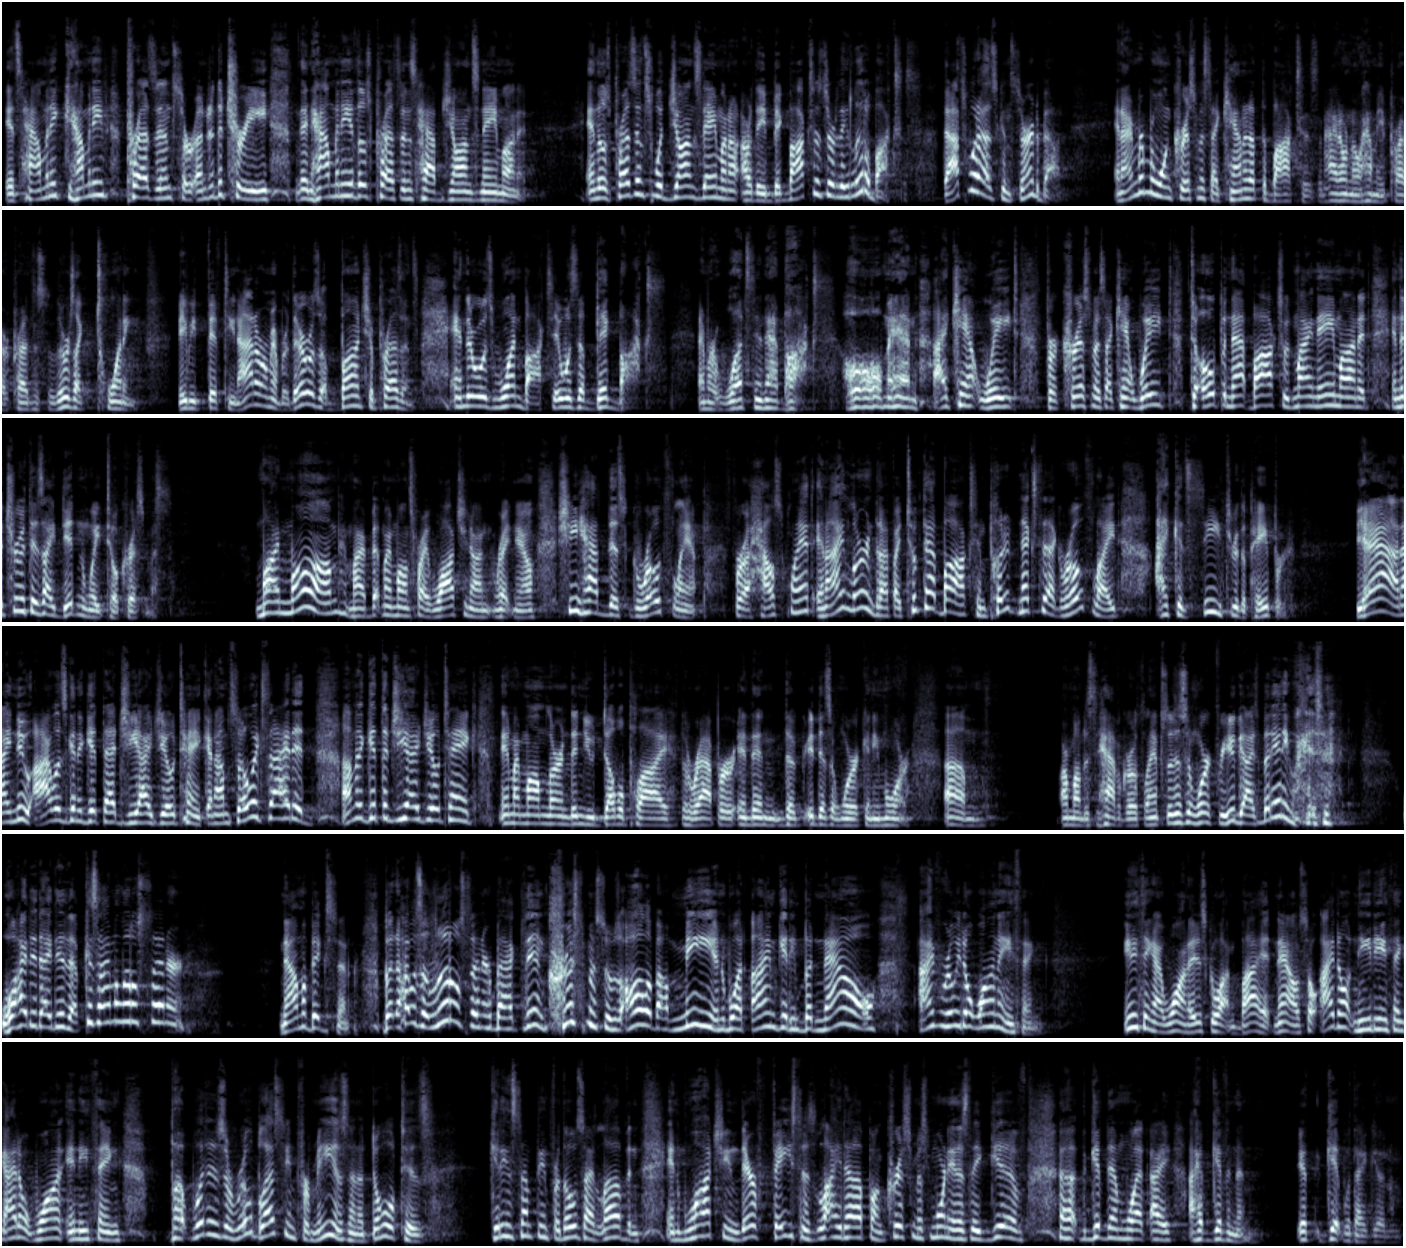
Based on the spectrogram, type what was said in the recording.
It's how many, how many presents are under the tree and how many of those presents have John's name on it. And those presents with John's name on it, are they big boxes or are they little boxes? That's what I was concerned about. And I remember one Christmas I counted up the boxes and I don't know how many private presents. There was like 20, maybe 15. I don't remember. There was a bunch of presents. And there was one box. It was a big box. I remember what's in that box. Oh man, I can't wait for Christmas. I can't wait to open that box with my name on it. And the truth is, I didn't wait till Christmas. My mom, I bet my mom's probably watching on right now, she had this growth lamp for a house plant. And I learned that if I took that box and put it next to that growth light, I could see through the paper. Yeah, and I knew I was going to get that G.I. Joe tank, and I'm so excited. I'm going to get the G.I. Joe tank. And my mom learned then you double ply the wrapper, and then the, it doesn't work anymore. Um, our mom doesn't have a growth lamp, so it doesn't work for you guys. But, anyways, why did I do that? Because I'm a little sinner. Now I'm a big sinner. But I was a little sinner back then. Christmas was all about me and what I'm getting. But now I really don't want anything anything I want, I just go out and buy it now. So I don't need anything. I don't want anything. But what is a real blessing for me as an adult is getting something for those I love and, and watching their faces light up on Christmas morning as they give, uh, give them what I, I have given them. Get what I give them.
